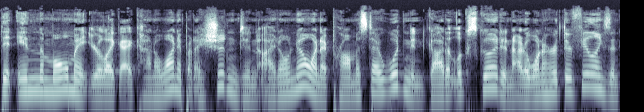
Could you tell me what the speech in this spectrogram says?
that in the moment you're like, I kind of want it, but I shouldn't. And I don't know. And I promised I wouldn't. And God, it looks good. And I don't want to hurt their feelings. And,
